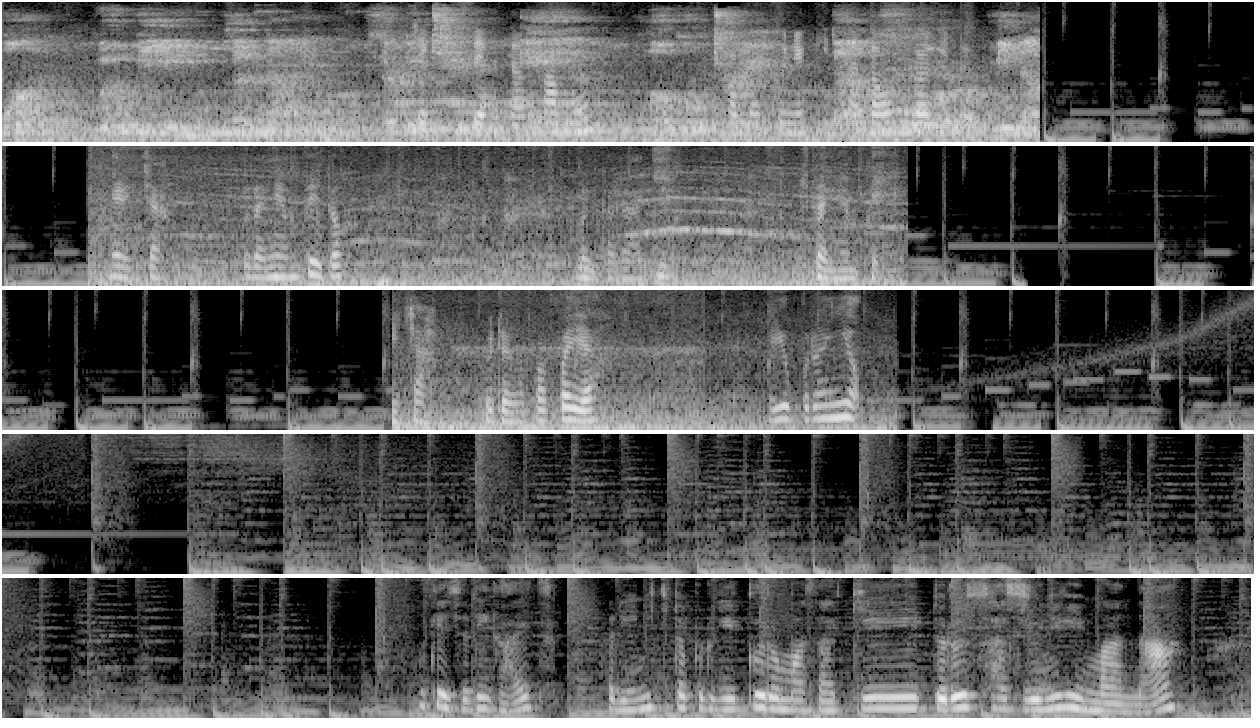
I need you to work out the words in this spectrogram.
Cek 9:32 kesehatan kamu kamu train. penyakit atau enggak gitu. Nih Chan udah nyampe tuh bentar lagi kita nyampe. Nih Chan udah gak apa-apa ya? Ayo pulang yuk Oke, jadi guys, hari ini kita pergi ke rumah sakit, terus hasilnya gimana?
